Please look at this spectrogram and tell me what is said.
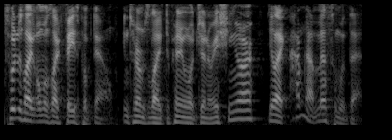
Twitter's like almost like Facebook now in terms of like depending on what generation you are. You're like, I'm not messing with that.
